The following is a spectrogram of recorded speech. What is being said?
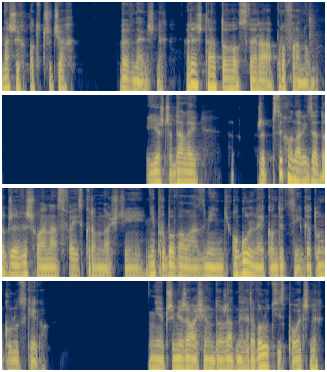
naszych odczuciach wewnętrznych. Reszta to sfera profanum. I jeszcze dalej, że psychoanaliza dobrze wyszła na swojej skromności, nie próbowała zmienić ogólnej kondycji gatunku ludzkiego. Nie przymierzała się do żadnych rewolucji społecznych,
